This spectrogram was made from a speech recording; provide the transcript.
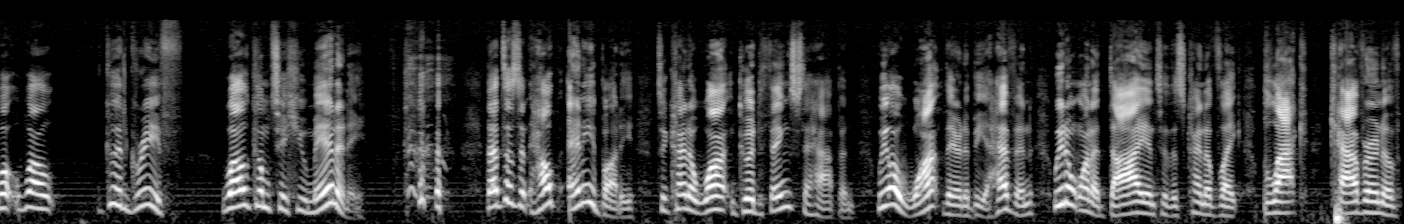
well, well good grief, welcome to humanity. that doesn't help anybody to kind of want good things to happen. We all want there to be a heaven. We don't want to die into this kind of like black cavern of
